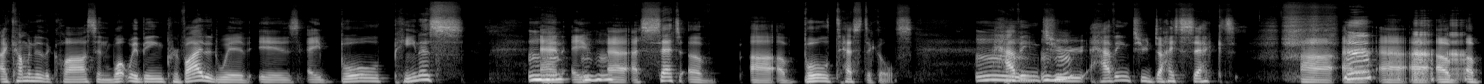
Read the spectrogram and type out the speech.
I come into the class and what we're being provided with is a bull penis mhm, and a, mhm, a a set of uh, of bull testicles mm, having to having to dissect uh, a, a, a, a, a,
